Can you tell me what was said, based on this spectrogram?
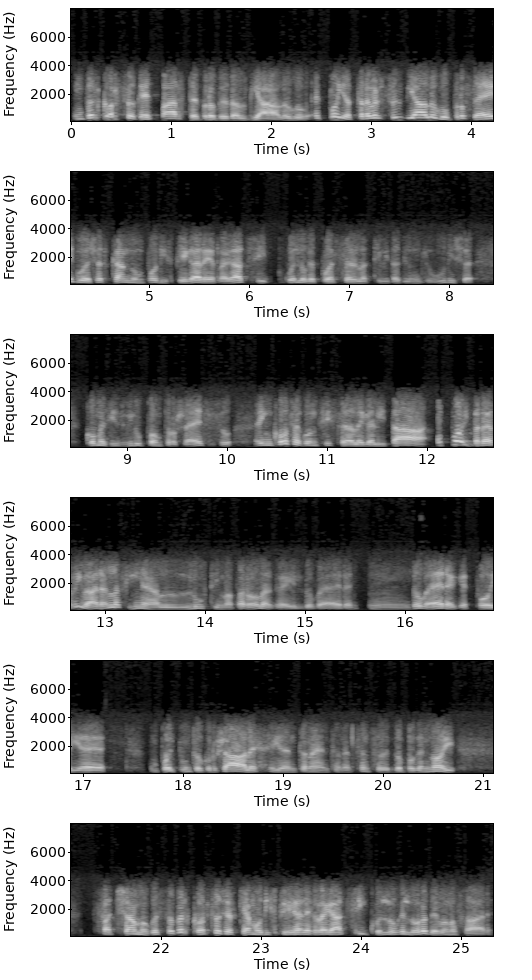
un percorso che parte proprio dal dialogo e poi attraverso il dialogo prosegue cercando un po' di spiegare ai ragazzi quello che può essere l'attività di un giudice, come si sviluppa un processo, in cosa consiste la legalità e poi per arrivare alla fine all'ultima parola che è il dovere, mm, dovere che poi è un po' il punto cruciale evidentemente, nel senso che dopo che noi facciamo questo percorso cerchiamo di spiegare ai ragazzi quello che loro devono fare.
